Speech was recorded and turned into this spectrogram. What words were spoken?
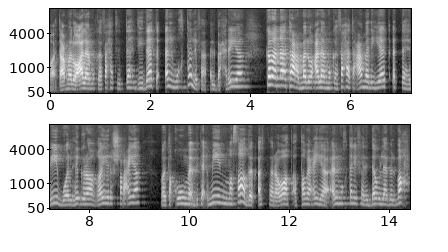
وتعمل على مكافحة التهديدات المختلفة البحرية كما أنها تعمل على مكافحة عمليات التهريب والهجرة غير الشرعية وتقوم بتأمين مصادر الثروات الطبيعية المختلفة للدولة بالبحر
